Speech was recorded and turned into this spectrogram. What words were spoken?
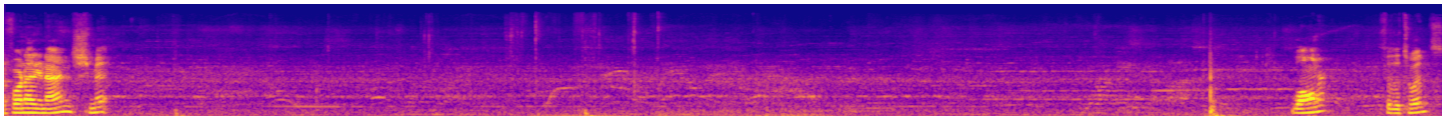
Of 499, Schmidt. Wallner for the Twins.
